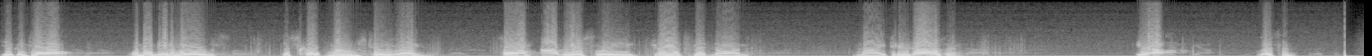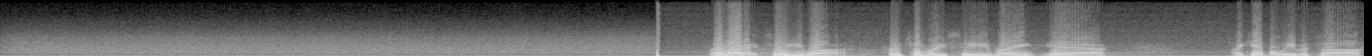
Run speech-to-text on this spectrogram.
You can tell. When that needle moves, the scope moves too, right? So I'm obviously transmitting on my 2000. Yeah. Listen. All right. So you uh, heard some receive, right? Yeah. I can't believe it's uh,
